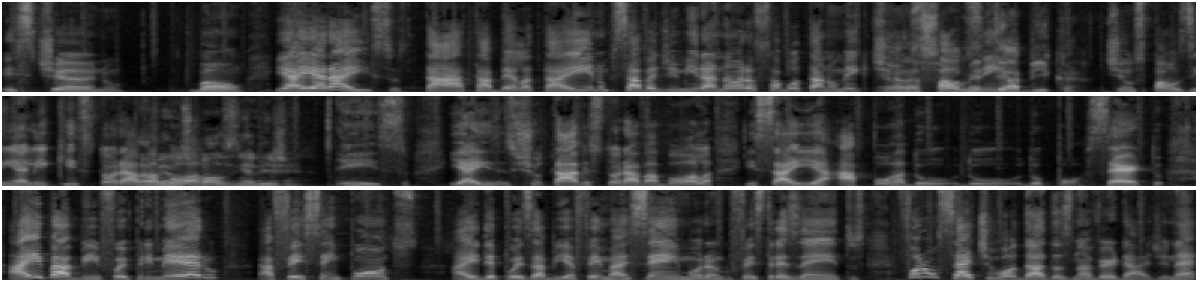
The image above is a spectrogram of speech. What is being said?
este ano. Bom, e aí era isso, tá? A tabela tá aí, não precisava de mira não, era só botar no meio que tinha Era uns só meter pauzinhos. a bica. Tinha uns pauzinhos ali que estourava Tá a vendo os bola. pauzinhos ali, gente? Isso. E aí chutava, estourava a bola e saía a porra do, do, do pó, certo? Aí Babi foi primeiro, fez 100 pontos. Aí depois a Bia fez mais 100, Morango fez 300. Foram sete rodadas, na verdade, né?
